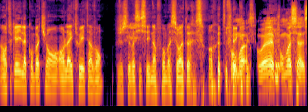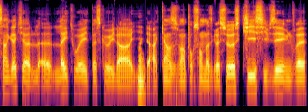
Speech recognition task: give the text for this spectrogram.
En tout cas, il a combattu en, en lightweight avant. Je sais pas si c'est une information intéressante. Pour moi, ouais, pour moi, c'est un gars qui a lightweight parce qu'il a, il ouais. a 15-20% de masse graisseuse, qui, s'il faisait une vraie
